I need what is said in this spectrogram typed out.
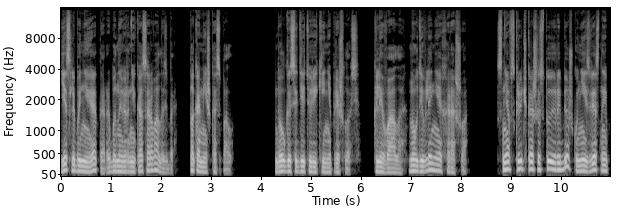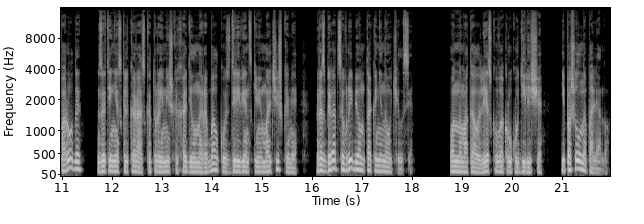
Если бы не это, рыба наверняка сорвалась бы, пока Мишка спал. Долго сидеть у реки не пришлось. Клевала, на удивление хорошо. Сняв с крючка шестую рыбешку неизвестной породы, за те несколько раз, которые Мишка ходил на рыбалку с деревенскими мальчишками, Разбираться в рыбе он так и не научился. Он намотал леску вокруг удилища и пошел на поляну.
